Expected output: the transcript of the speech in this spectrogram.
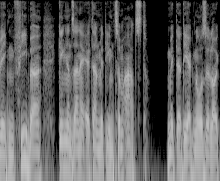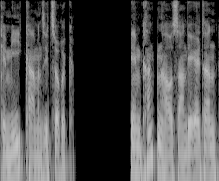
Wegen Fieber gingen seine Eltern mit ihm zum Arzt. Mit der Diagnose Leukämie kamen sie zurück. Im Krankenhaus sahen die Eltern,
